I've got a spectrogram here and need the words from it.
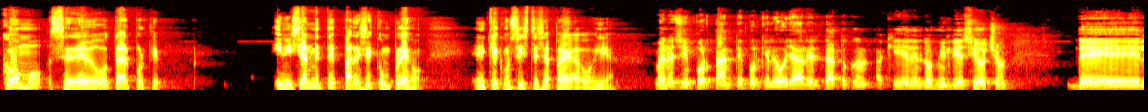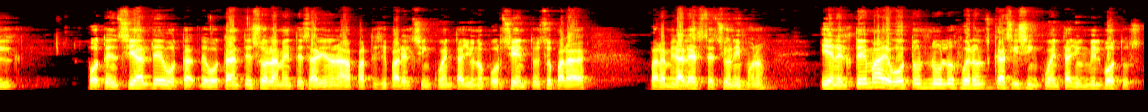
cómo se debe votar, porque inicialmente parece complejo. ¿En qué consiste esa pedagogía? Bueno, es importante porque le voy a dar el dato aquí en el 2018 del potencial de, votantes solamente salieron a participar el 51%, eso para, para mirar el excepcionismo, ¿no? Y en el tema de votos nulos fueron casi 51 mil votos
